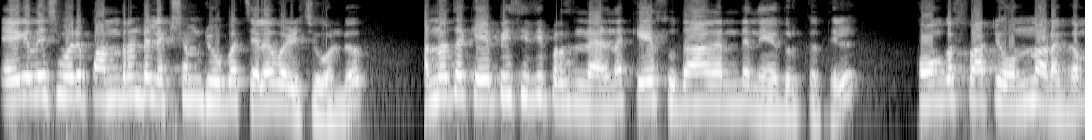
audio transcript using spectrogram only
ഏകദേശം ഒരു പന്ത്രണ്ട് ലക്ഷം രൂപ ചെലവഴിച്ചുകൊണ്ട് അന്നത്തെ കെ പി സി സി പ്രസിഡന്റായിരുന്ന കെ സുധാകരന്റെ നേതൃത്വത്തിൽ കോൺഗ്രസ് പാർട്ടി ഒന്നടങ്കം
